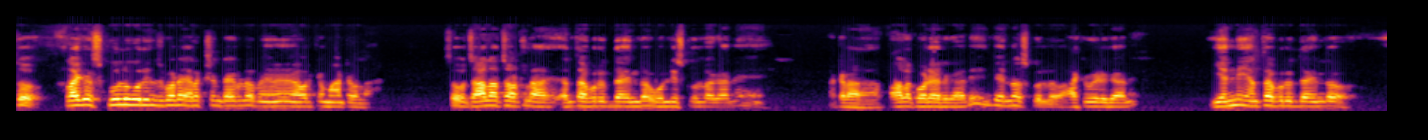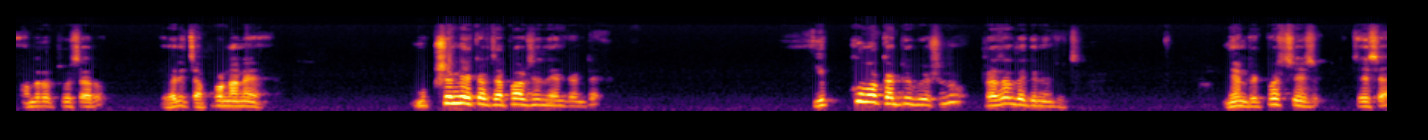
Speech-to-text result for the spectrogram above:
సో అలాగే స్కూల్ గురించి కూడా ఎలక్షన్ టైంలో మేమే ఎవరికి మాట ఇవ్వాల. సో చాలా చోట్ల ఎంత అభివృద్ధి అయిందో ఒండి స్కూల్లో కానీ అక్కడ పాలకోడేరు కానీ ఇంకెన్నో స్కూల్లో ఆకివీడు కానీ ఇవన్నీ ఎంత అభివృద్ధి అయిందో అందరూ చూశారు. ఇవన్నీ చెప్పకుండానే ముఖ్యంగా ఇక్కడ చెప్పాల్సింది ఏంటంటే ఎక్కువ కంట్రిబ్యూషను ప్రజల దగ్గర నుంచి వచ్చింది. నేను రిక్వెస్ట్ చేసి చేశా.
